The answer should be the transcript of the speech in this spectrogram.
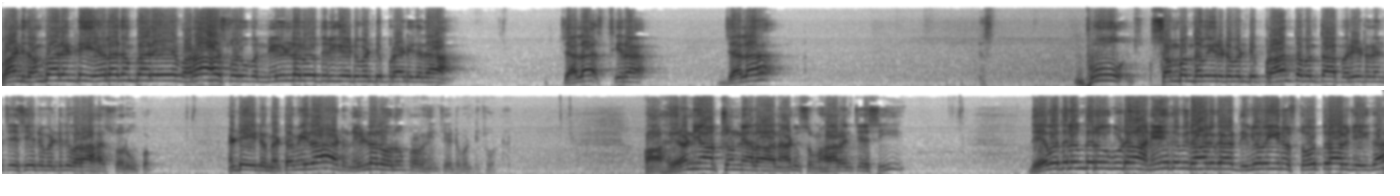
వాడిని చంపాలంటే ఏలా చంపాలి? వరాహ స్వరూపం నీళ్ళలో తిరిగేటువంటి ప్రాణి కదా. జల స్థిర జల భూ సంబంధమైనటువంటి ప్రాంతమంతా పర్యటన చేసేటువంటిది వరాహ స్వరూపం. అంటే ఇటు మెట్ట మీద అటు నీళ్ళలోనూ ప్రవహించేటువంటి చోట. ఆ హిరణ్యాక్షుణ్ణి అలా నాడు సంహారం చేసి దేవతలందరూ కూడా అనేక విధాలుగా దివ్యమైన స్తోత్రాలు చేయగా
